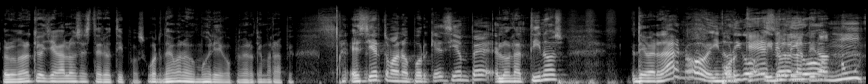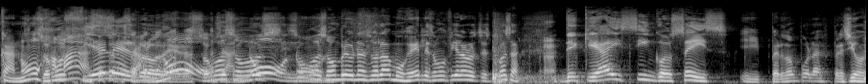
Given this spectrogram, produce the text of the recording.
Pero primero quiero llegar a los estereotipos. Bueno, déjame los mujeriegos primero que más rápido. Es cierto, mano, porque siempre los latinos, de verdad, no, y no ¿Por digo, qué y si no los digo, latinos nunca, no, somos jamás? fieles, O sea, brother. no, somos, o sea, somos, no, somos hombres de una sola mujer, le somos fieles a nuestra esposa. De que hay cinco o seis, y perdón por la expresión,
